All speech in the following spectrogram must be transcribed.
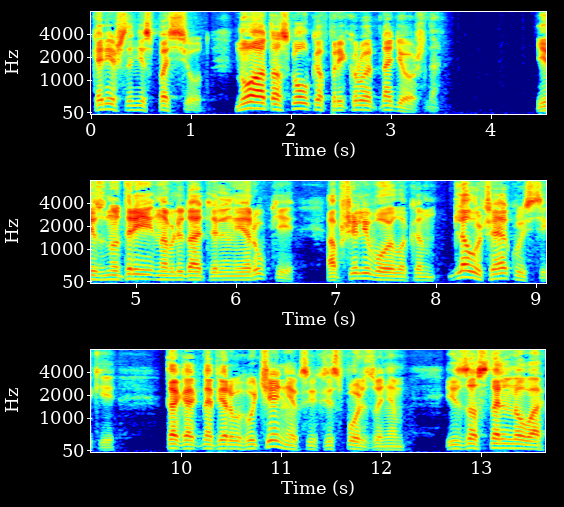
конечно, не спасет, но от осколков прикроет надежно. Изнутри наблюдательные рубки обшили войлоком для лучшей акустики, так как на первых учениях с их использованием из-за стального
